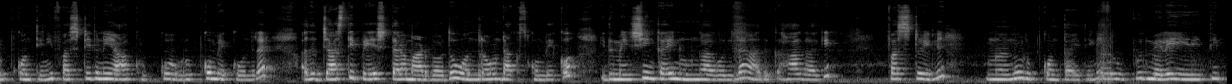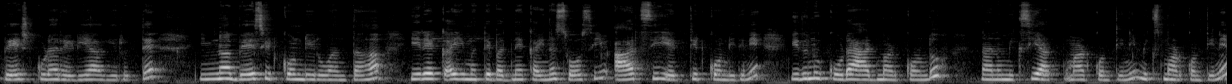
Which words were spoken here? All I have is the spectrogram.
ರುಬ್ಕೊತೀನಿ ಫಸ್ಟ್ ಇದನ್ನು ಯಾಕೆ ರುಬ್ಕೊ, ರುಬ್ಕೊಬೇಕು ಅಂದರೆ ಅದು ಜಾಸ್ತಿ ಪೇಸ್ಟ್ ಥರ ಮಾಡಬಾರ್ದು. ಒಂದು ರೌಂಡ್ ಹಾಕ್ಸ್ಕೊಬೇಕು. ಇದು ಮೆಣಸಿನ್ಕಾಯಿ ನುಣ್ಣಗಾಗೋದಿಲ್ಲ. ಅದಕ್ಕೆ ಹಾಗಾಗಿ ಫಸ್ಟು ಇಲ್ಲಿ ನಾನು ರುಬ್ಕೊತಾ ಇದ್ದೀನಿ. ರುಬ್ಬಿದ ಮೇಲೆ ಈ ರೀತಿ ಪೇಸ್ಟ್ ಕೂಡ ರೆಡಿ ಆಗಿರುತ್ತೆ. ಇನ್ನು ಬೇಯಿಸಿಟ್ಕೊಂಡಿರುವಂತಹ ಹೀರೆಕಾಯಿ ಮತ್ತು ಬದನೆಕಾಯಿನ ಸೋಸಿ ಆರಿಸಿ ಎತ್ತಿಟ್ಕೊಂಡಿದ್ದೀನಿ. ಇದನ್ನು ಕೂಡ ಆ್ಯಡ್ ಮಾಡಿಕೊಂಡು ನಾನು ಮಿಕ್ಸಿ ಹಾಕಿ ಮಾಡ್ಕೊತೀನಿ ಮಿಕ್ಸ್ ಮಾಡ್ಕೊತೀನಿ.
